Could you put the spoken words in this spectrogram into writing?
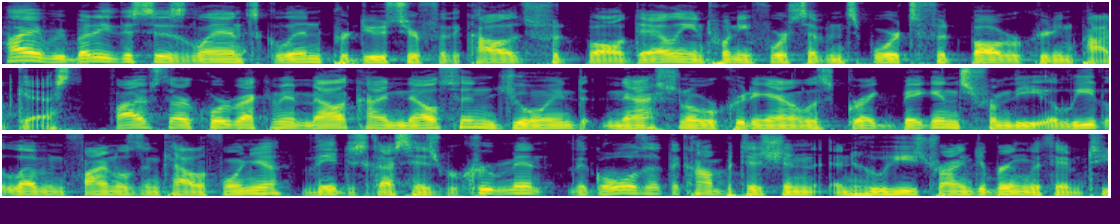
Hi, everybody. This is Lance Glynn, producer for the College Football Daily and 24 7 Sports Football Recruiting Podcast. Five star quarterback commit Malachi Nelson joined national recruiting analyst Greg Biggins from the Elite 11 finals in California. They discuss his recruitment, the goals at the competition, and who he's trying to bring with him to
